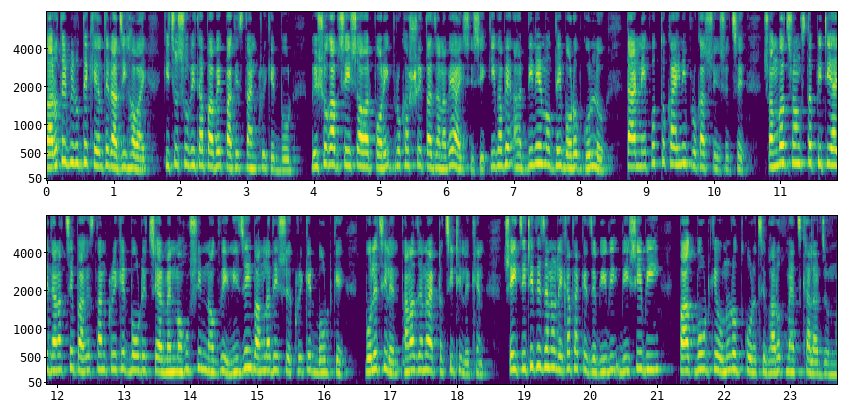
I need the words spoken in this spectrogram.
ভারতের বিরুদ্ধে খেলতে রাজি হওয়ায় কিছু সুবিধা পাবে পাকিস্তান ক্রিকেট বোর্ড। বিশ্বকাপ শেষ হওয়ার পরেই প্রকাশ্যে তা জানাবে আইসিসি। কীভাবে আট দিনের মধ্যেই বরফ গড়ল, তার নেপথ্য কাহিনী প্রকাশ্যে এসেছে। সংবাদ সংস্থা পিটিআই জানাচ্ছে, পাকিস্তান ক্রিকেট বোর্ডের চেয়ারম্যান মহসিন নকভি নিজেই বাংলাদেশ ক্রিকেট বোর্ডকে বলেছিলেন, তারা যেন একটা চিঠি লেখেন। সেই চিঠিতে যেন লেখা থাকে যে বিসিবি পাক বোর্ডকে অনুরোধ করেছে ভারত ম্যাচ খেলার জন্য।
